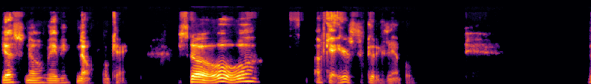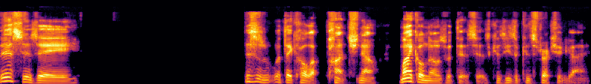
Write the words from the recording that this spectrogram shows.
Yes, no, maybe, no. Okay. So, okay, here's a good example. This is a this is what they call a punch. Now, Michael knows what this is because he's a construction guy.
